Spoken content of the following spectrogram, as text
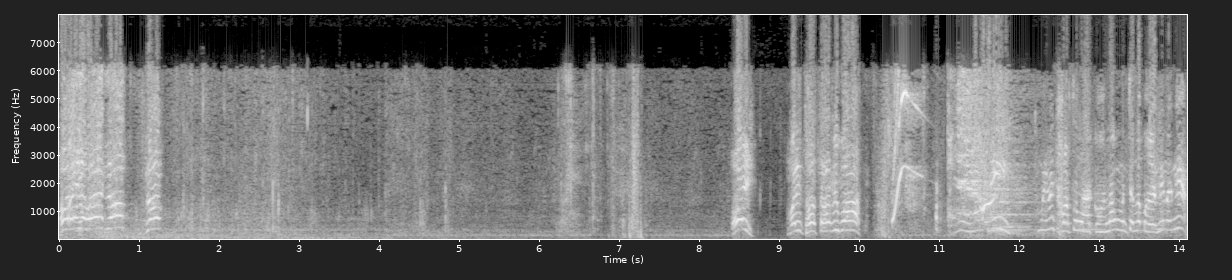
เฮ้ยระเบิดลบลบ เฮ้ย ไมาได้ถอดสลักดีกว่าเฮ้ยทำไมไม่ถอดสลากก่อนแล้วมันจะระเบิดไหมล่ะเนี่ย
